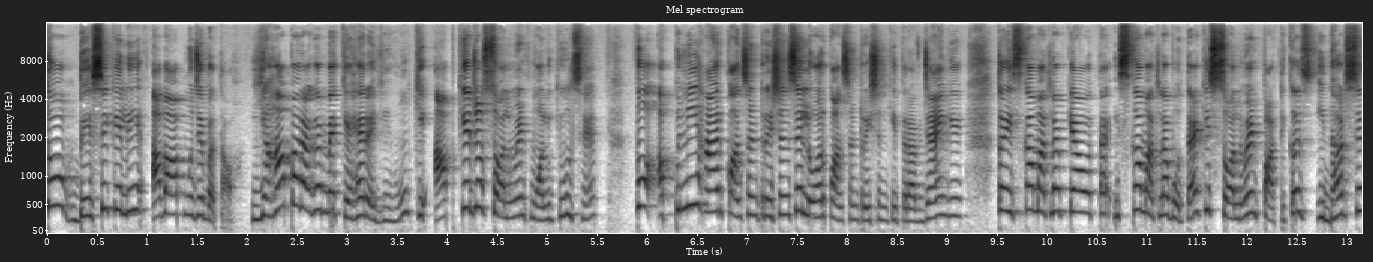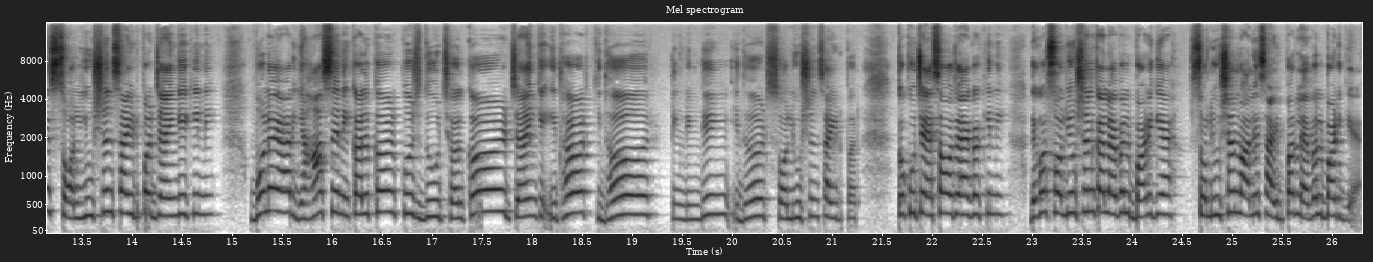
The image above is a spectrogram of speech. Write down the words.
तो बेसिकली अब आप मुझे बताओ, यहाँ पर अगर मैं कह रही हूँ कि आपके जो सॉल्वेंट मॉलिक्यूल्स हैं, वो अपनी हायर कॉन्सेंट्रेशन से लोअर कॉन्सेंट्रेशन की तरफ़ जाएँगे। तो इसका मतलब क्या होता है? इसका मतलब होता है कि सॉल्वेंट पार्टिकल्स इधर से सॉल्यूशन साइड पर जाएँगे कि नहीं? बोला, यार, यहाँ से निकलकर, कुछ दूर चलकर जाएँगे इधर, किधर टिंग डिंग डिंग इधर सॉल्यूशन साइड पर। तो कुछ ऐसा हो जाएगा कि नहीं? देखो सॉल्यूशन का लेवल बढ़ गया सॉल्यूशन वाले साइड पर लेवल बढ़ गया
